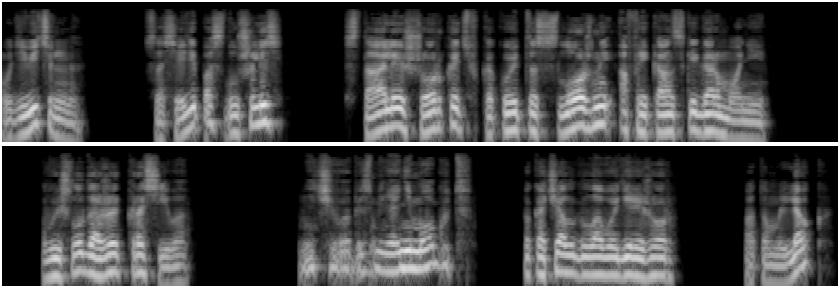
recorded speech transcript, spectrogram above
Удивительно, соседи послушались, стали шоркать в какой-то сложной африканской гармонии. Вышло даже красиво. «Ничего без меня не могут», — покачал головой дирижер. Потом лег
